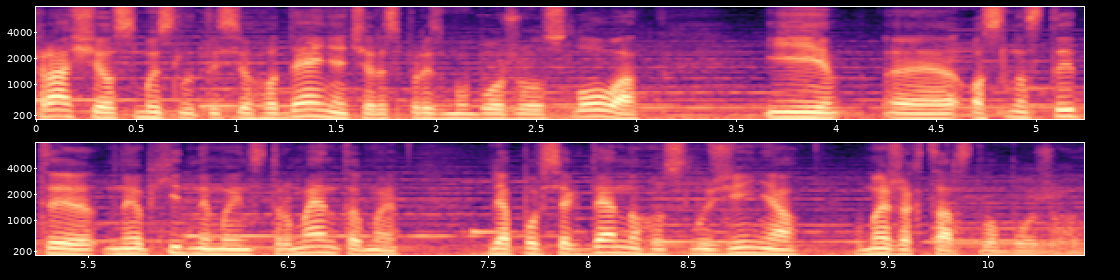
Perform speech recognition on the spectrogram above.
краще осмислити сьогодення через призму Божого Слова і е, оснастити необхідними інструментами для повсякденного служіння в межах Царства Божого.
